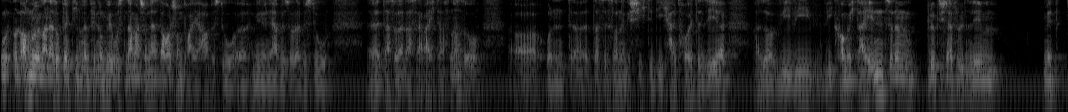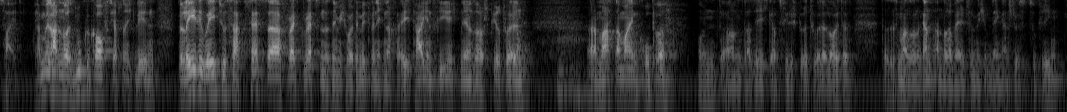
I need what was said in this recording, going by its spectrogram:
Und, und, auch nur in meiner subjektiven Empfindung. Wir wussten damals schon, es dauert schon ein paar Jahre, bis du äh, Millionär bist oder bis du äh, das oder das erreicht hast. Ne? So, äh, und äh, das ist so eine Geschichte, die ich halt heute sehe. Also wie, wie, wie komme ich dahin zu einem glücklichen, erfüllten Leben mit Zeit? Ich habe mir gerade ein neues Buch gekauft, ich habe es noch nicht gelesen. The Lazy Way to Success, Fred Gretzen, das nehme ich heute mit, wenn ich nach Italien fliege. Ich bin ja in so einer spirituellen Mastermind-Gruppe und ähm, da sehe ich ganz viele spirituelle Leute. Das ist mal so eine ganz andere Welt für mich, um Denkanstöße zu kriegen.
